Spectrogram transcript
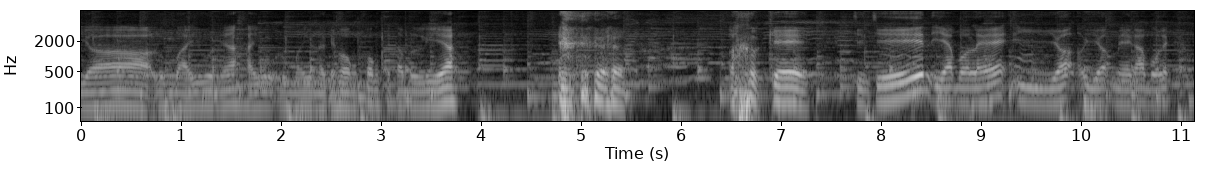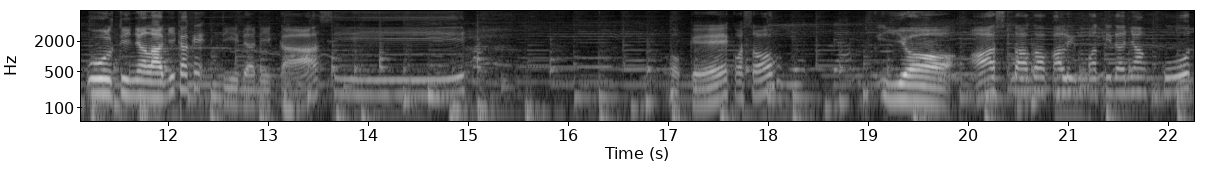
Iya lumbayun ya. Hayu lumbayun dari Hongkong kita beli ya. Oke. Cincin iya boleh. Iya iya merah boleh. Ultinya lagi kakek. Tidak dikasih oke kosong. Iya, astaga kali empat tidak nyangkut.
